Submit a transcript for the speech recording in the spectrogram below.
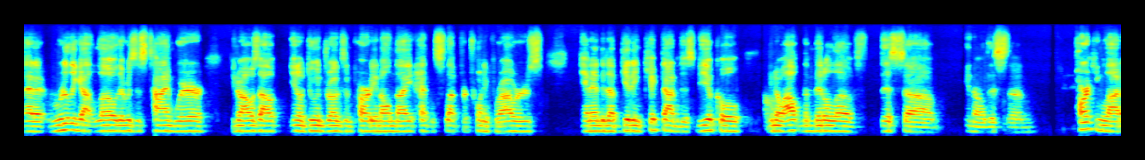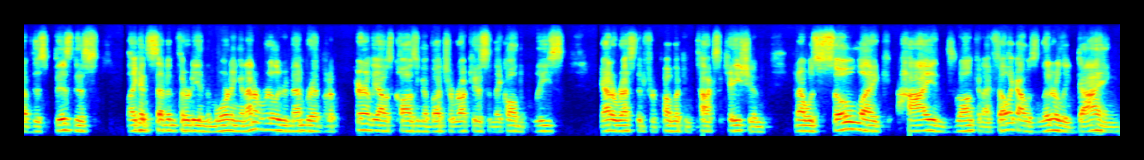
that it really got low. There was this time where, you know, I was out, you know, doing drugs and partying all night, hadn't slept for 24 hours, and ended up getting kicked out of this vehicle, you know, out in the middle of this, uh, you know, this um, parking lot of this business, like at 7:30 in the morning. And I don't really remember it, but apparently I was causing a bunch of ruckus, and they called the police got arrested for public intoxication and i was so like high and drunk and i felt like i was literally dying.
